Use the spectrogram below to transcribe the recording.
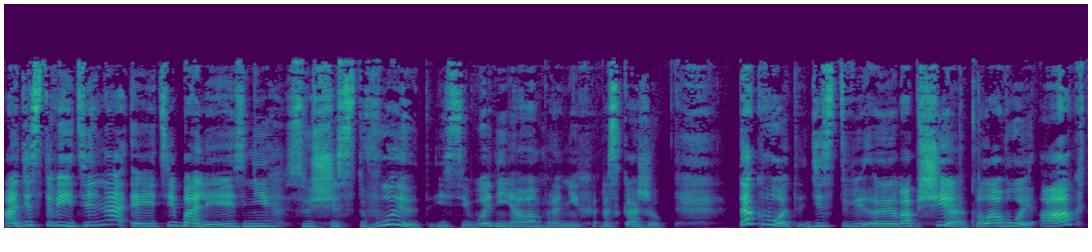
А действительно, эти болезни существуют, и сегодня я вам про них расскажу. Так вот, действи- э, вообще половой акт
